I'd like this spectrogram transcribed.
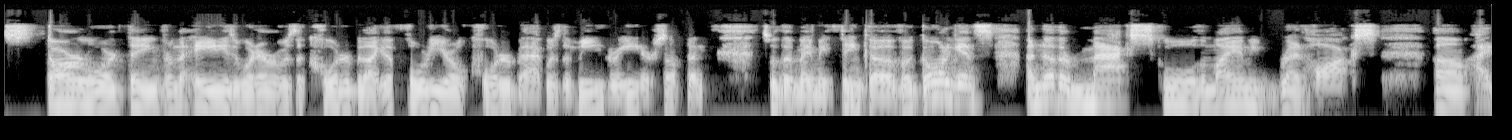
Star Lord thing from the 80s or whatever was the quarterback, like a 40 year old quarterback was the Mean Green or something. So that made me think of. But going against another MAC school, the Miami Redhawks, um, I,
